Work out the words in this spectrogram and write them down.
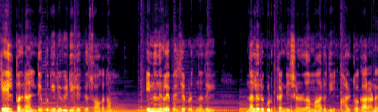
കെ എൽ പതിനാലിന്റെ പുതിയൊരു വീഡിയോയിലേക്ക് സ്വാഗതം. ഇന്ന് നിങ്ങളെ പരിചയപ്പെടുത്തുന്നത് നല്ലൊരു ഗുഡ് കണ്ടീഷനുള്ള മാരുതി ആൾട്ടോ കാറാണ്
